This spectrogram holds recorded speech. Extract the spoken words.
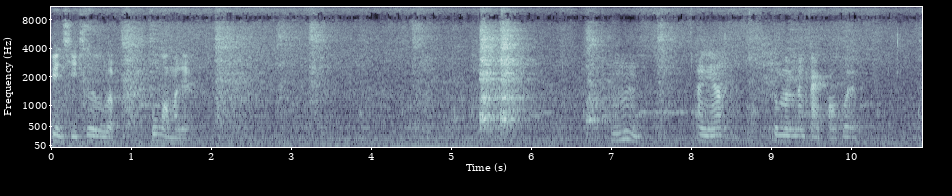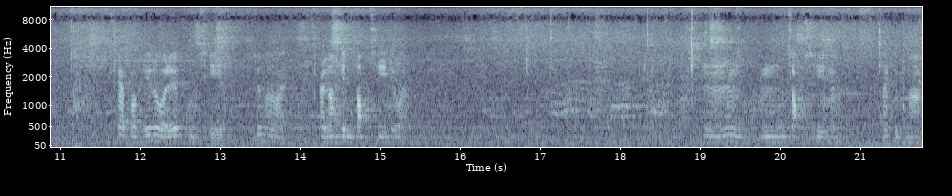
กลิ่นชีสคือแบบพุ่งออกมาเลยอืมอันเนี้ยคือมันเป็นไก่ป๊อปเลยไก่ป๊อปที่โรยด้วยผงชีสซึ่งอร่อยแต่ลองกินต๊อกชีสดีกว่าอืมอืมต๊อกชีสนะน่ากินมาก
